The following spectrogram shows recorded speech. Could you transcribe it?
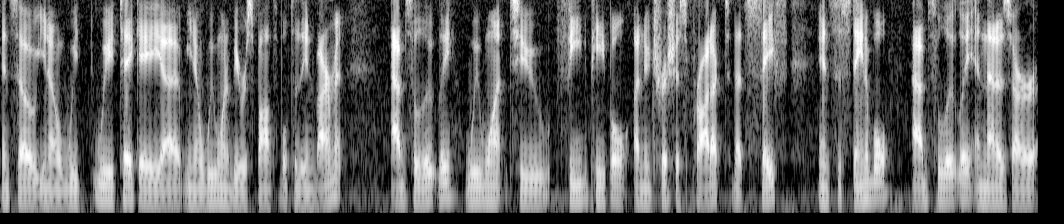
And so you know we we take a uh, you know we want to be responsible to the environment absolutely we want to feed people a nutritious product that's safe and sustainable absolutely and that is our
